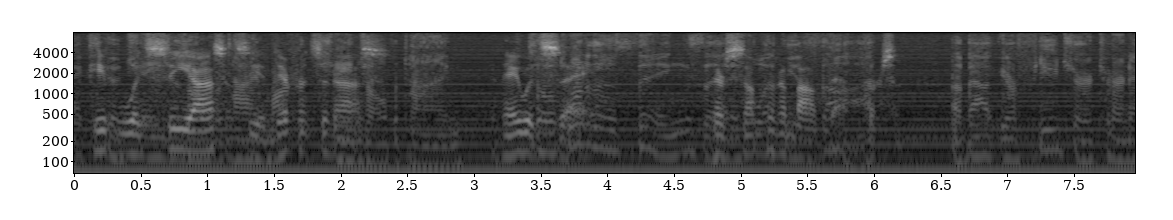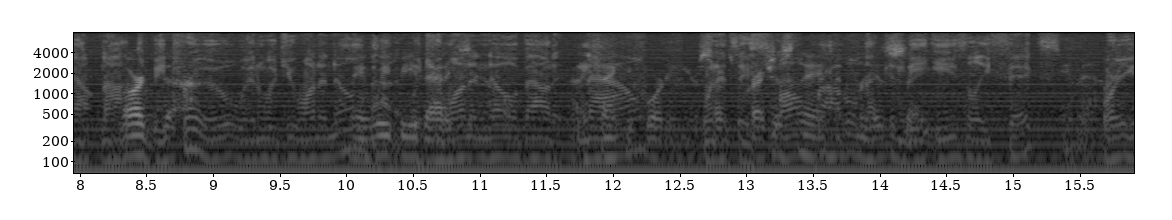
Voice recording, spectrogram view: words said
people would see us and see a difference in us. all the time. and they would so say, one of those things that there's something about that person. about your future turned out not Lord, to be uh, true, when would you want to know may about we it? be would that you want to example. know about it I now thank you for it in your son's precious name and for his can be sake. easily fixed? Amen. Or are you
